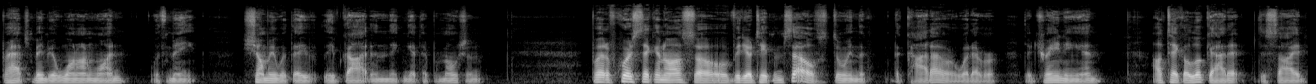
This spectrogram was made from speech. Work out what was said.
perhaps maybe a one on one with me, show me what they've, they've got, and they can get their promotion. But of course, they can also videotape themselves doing the, the kata or whatever they're training in. I'll take a look at it, decide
